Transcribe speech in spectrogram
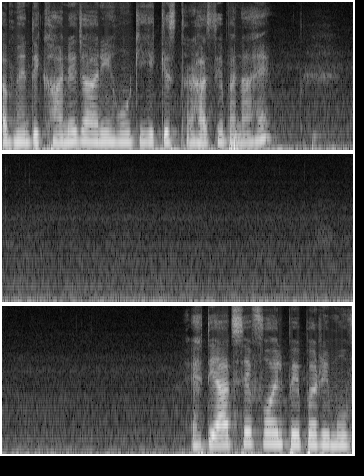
अब मैं दिखाने जा रही हूँ कि ये किस तरह से बना है। एहतियात से फॉइल पेपर रिमूव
